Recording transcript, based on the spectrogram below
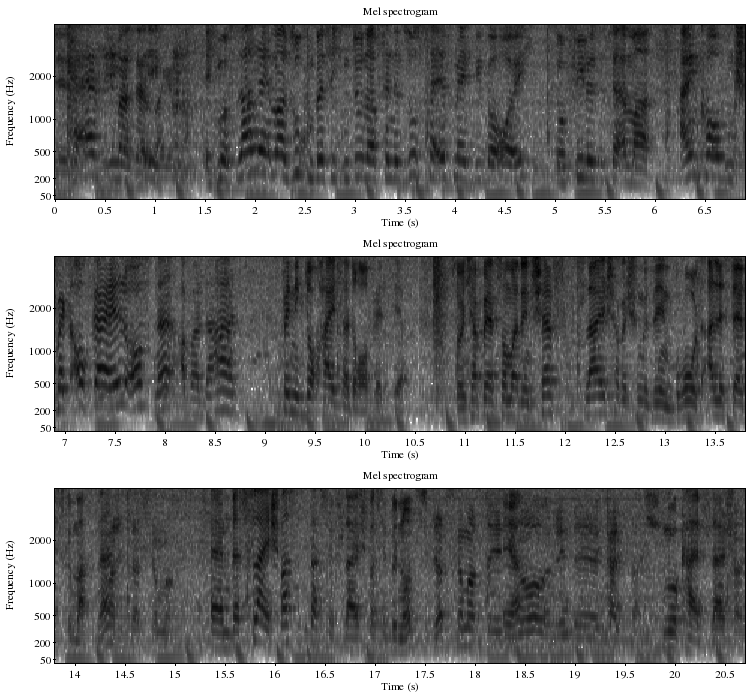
Heftig. Immer selber gemacht. Ich muss lange immer suchen, bis ich einen Döner finde, so selfmade wie bei euch. So vieles ist ja immer einkaufen, schmeckt auch geil oft, ne? aber da bin ich noch heißer drauf jetzt hier. So, ich habe jetzt nochmal den Chef. Fleisch habe ich schon gesehen, Brot, alles selbst gemacht. Ne? Alles selbst gemacht. Ähm, das Fleisch, was ist das für Fleisch, was ihr benutzt? Selbstgemacht ist Ja. nur äh, Kalbfleisch. Nur Kalbfleisch. Kalb.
